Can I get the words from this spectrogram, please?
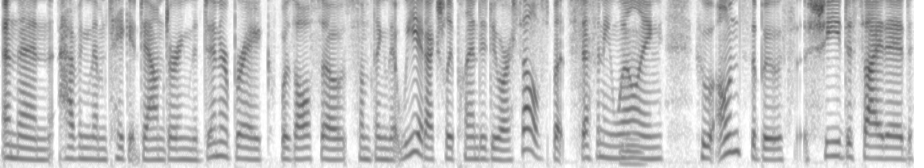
And then having them take it down during the dinner break was also something that we had actually planned to do ourselves, but Stephanie Willing, who owns the booth, she decided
